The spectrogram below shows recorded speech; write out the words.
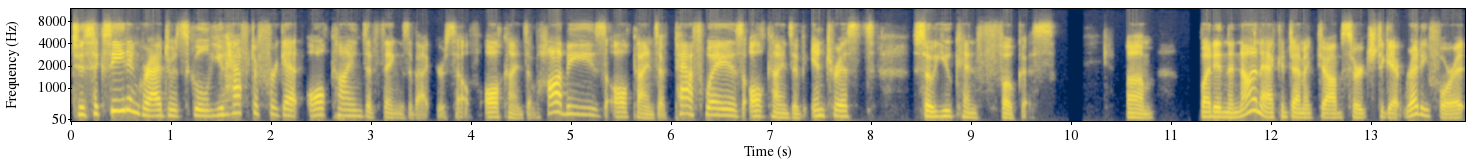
to succeed in graduate school, you have to forget all kinds of things about yourself, all kinds of hobbies, all kinds of pathways, all kinds of interests, so you can focus. Um, but in the non-academic job search to get ready for it,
